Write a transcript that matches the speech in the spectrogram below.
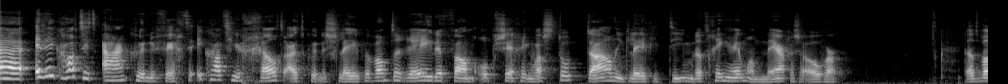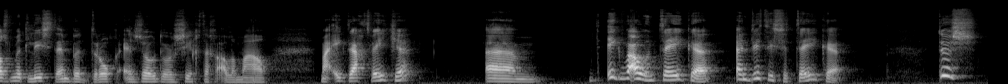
uh, en ik had dit aan kunnen vechten. Ik had hier geld uit kunnen slepen. Want de reden van opzegging was totaal niet legitiem. Dat ging helemaal nergens over. Dat was met list en bedrog en zo doorzichtig allemaal. Maar ik dacht, weet je, um, ik wou een teken en dit is het teken. Dus,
